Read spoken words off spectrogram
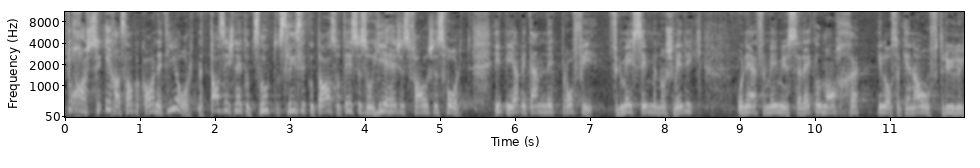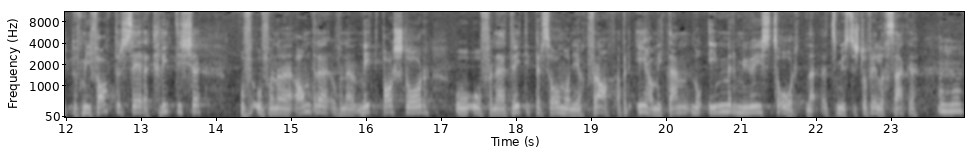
du kannst, ich kann es aber gar nicht einordnen. Das ist nicht und das laut und das leislich und das und dieses und hier hast du ein falsches Wort. Ich bin eben dem nicht Profi. Für mich ist es immer noch schwierig. Und ich für mich müssen Regeln machen. Ich höre genau auf drei Leute. Auf meinen Vater, sehr kritischer, auf, auf einen anderen, auf einen Mitpastor und auf eine dritte Person, die ich gefragt habe. Aber ich habe mit dem noch immer Mühe, es zu ordnen. Jetzt müsstest du vielleicht sagen, mhm.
